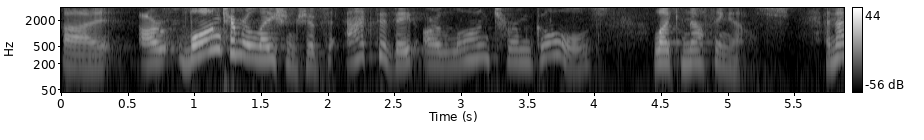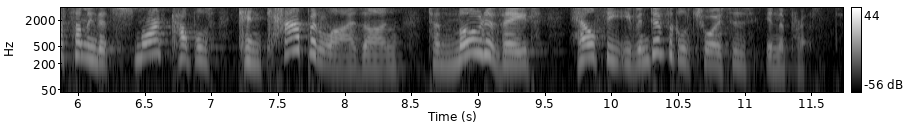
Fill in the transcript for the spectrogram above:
uh, our long term relationships activate our long term goals like nothing else. And that's something that smart couples can capitalize on to motivate healthy, even difficult choices in the present.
